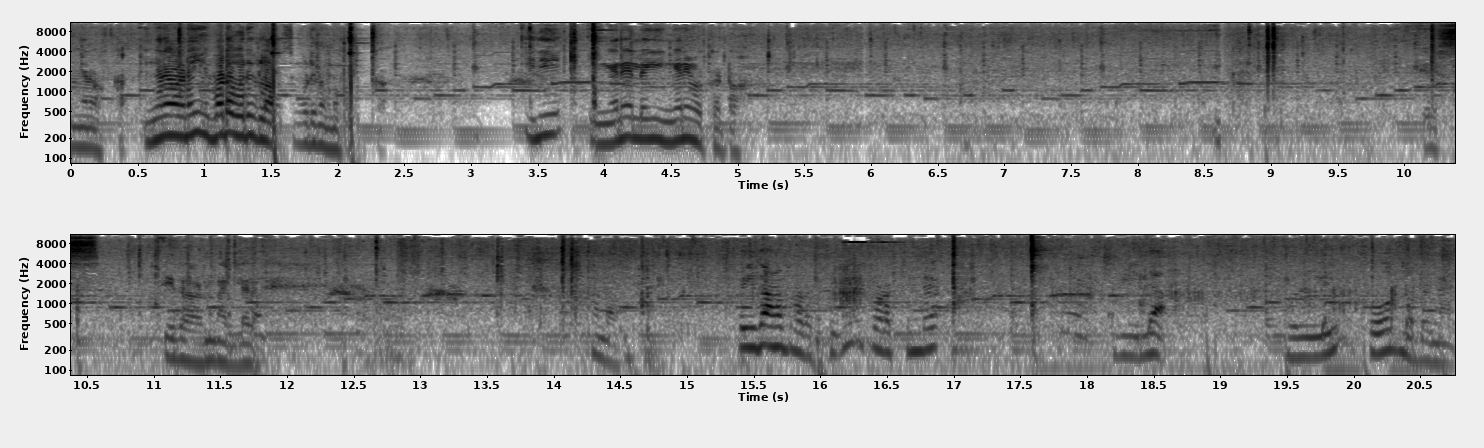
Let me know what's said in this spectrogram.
ഇങ്ങനെ വെക്കാം. ഇങ്ങനെ വേണമെങ്കിൽ ഇവിടെ ഒരു ഗ്ലാസ് കൂടി നമുക്ക് വെക്കാം. ഇനി ഇങ്ങനെ അല്ലെങ്കിൽ ഇങ്ങനെ വെക്കട്ടോ. യെസ് ഇതാണ് നല്ലത്. അപ്പോൾ ഇതാണ് പ്രൊഡക്റ്റ് ഈ പ്രൊഡക്റ്റിന്റെ വില ഉള്ളി ഫോർ ഡബിൾ നയൻ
